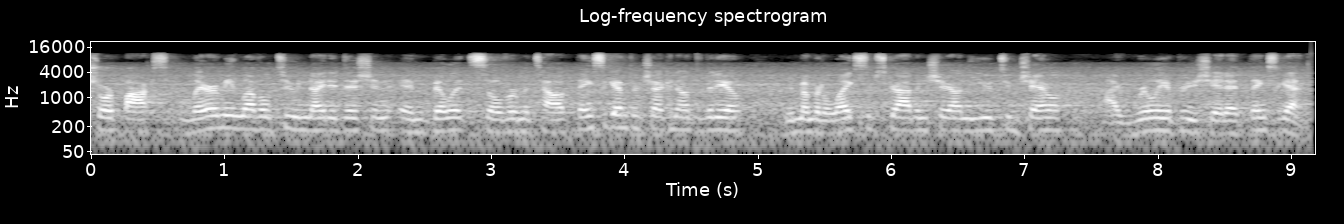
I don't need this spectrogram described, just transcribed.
Short Box Laramie Level 2 Night Edition in billet silver metallic. Thanks again for checking out the video. Remember to like, subscribe, and share on the YouTube channel. I really appreciate it. Thanks again.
